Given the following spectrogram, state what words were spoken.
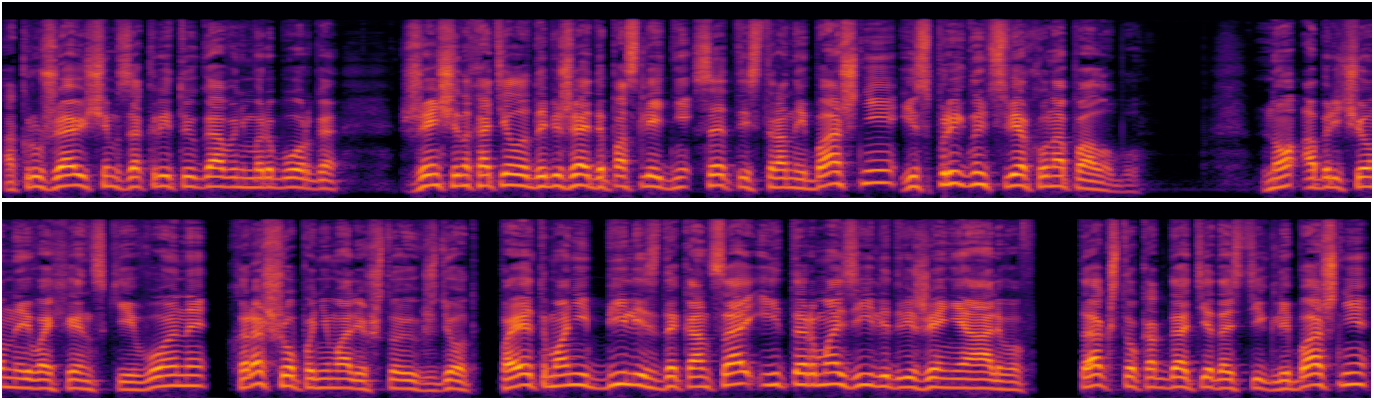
окружающим закрытую гавань Мореборга, Женщина хотела добежать до последней с этой стороны башни и спрыгнуть сверху на палубу. Но обреченные вайхенские воины хорошо понимали, что их ждет, поэтому они бились до конца и тормозили движение альвов, так что, когда те достигли башни,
